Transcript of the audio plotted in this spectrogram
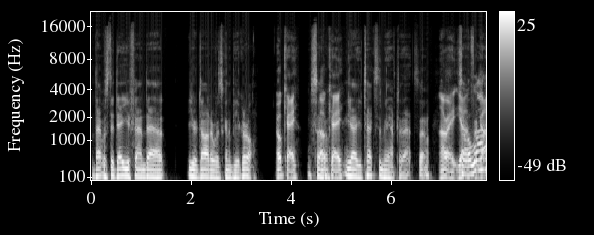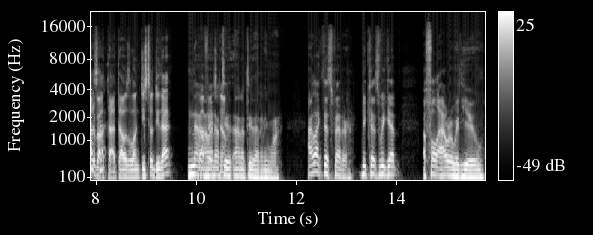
that was the day you found out your daughter was going to be a girl. Okay. So Okay. yeah, you texted me after that. So All right. Yeah. So I forgot about ha- that. That was a long. Do you still do that? No, I don't No. do I don't do that anymore. I like this better because we get a full hour with you.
